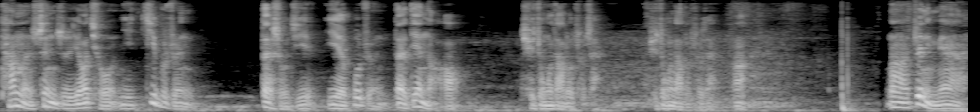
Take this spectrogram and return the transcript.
他们甚至要求你既不准。带手机也不准带电脑去中国大陆出差，去中国大陆出差啊。那这里面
